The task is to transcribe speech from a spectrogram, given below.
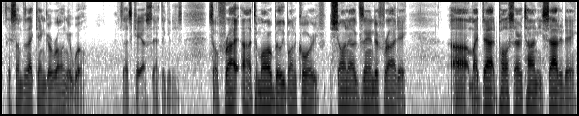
if there's something that can go wrong, it will. If that's chaos, I think it is. So Friday, uh, tomorrow, Billy Bonacore, Sean Alexander, Friday. Uh, my dad, Paul Saratani, Saturday.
